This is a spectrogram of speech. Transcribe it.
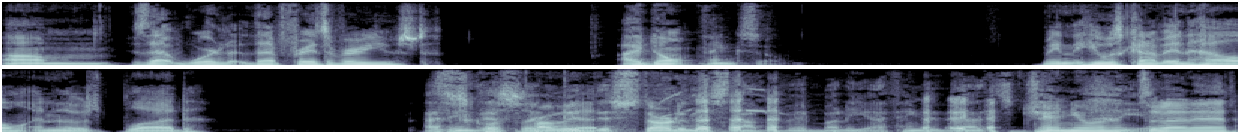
Um, Is that word that phrase ever used? I don't think so. I mean, he was kind of in hell, and there was blood. I think that's as I can probably the start of the stop of it, buddy. I think that that's genuinely That's it. about it.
